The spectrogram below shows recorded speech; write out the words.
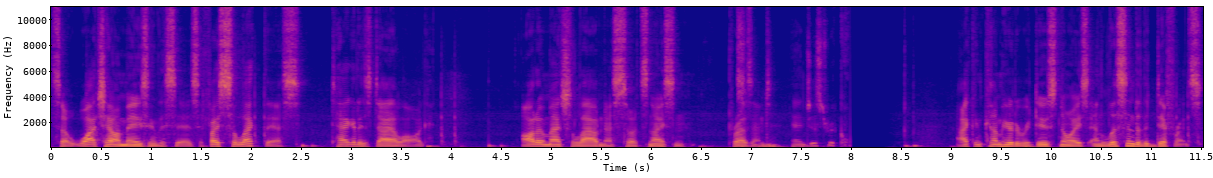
So watch how amazing this is. If I select this, tag it as dialogue, auto match the loudness so it's nice and present, and just record. I can come here to reduce noise and listen to the difference.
